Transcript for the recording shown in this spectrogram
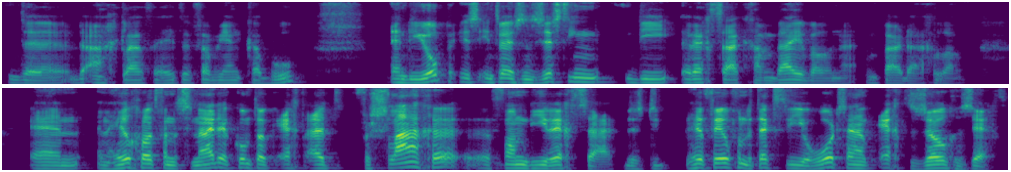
De, de aangeklaagde heette Fabien Cabou. En Diop is in 2016 die rechtszaak gaan bijwonen, een paar dagen lang. En een heel groot van het scenario komt ook echt uit verslagen van die rechtszaak. Dus die, heel veel van de teksten die je hoort zijn ook echt zo gezegd.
